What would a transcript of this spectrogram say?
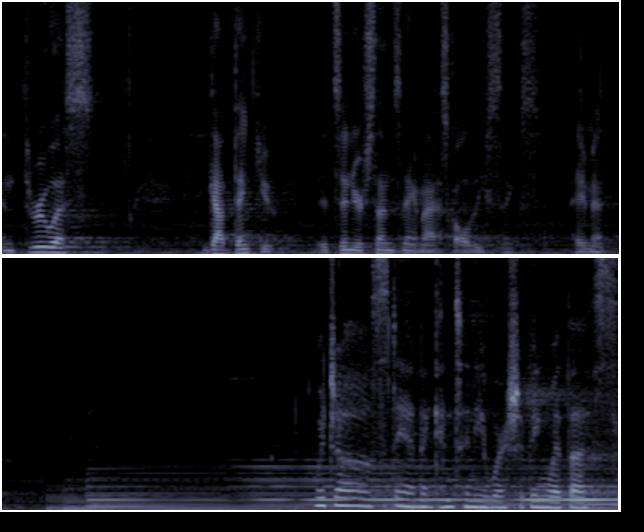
and through us. God, thank you. It's in your Son's name I ask all these things. Amen. Would y'all stand and continue worshiping with us?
